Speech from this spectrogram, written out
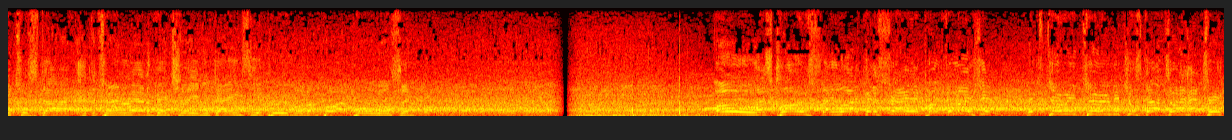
Mitchell Starc had to turn around eventually and he gains the approval of umpire Paul Wilson. Oh, that's close. They like it. Australia confirmation. It's two in two. Mitchell Starc's on a hat trick.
